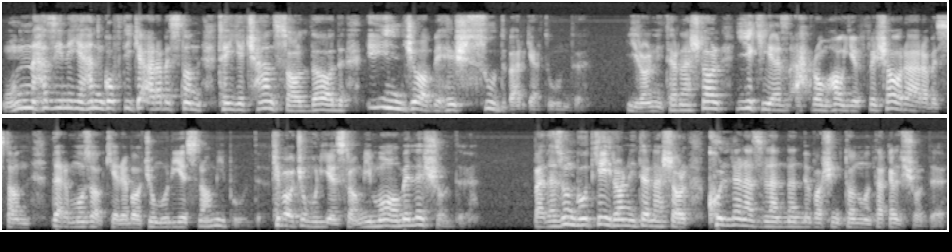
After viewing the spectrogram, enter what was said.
اون هزینه هنگفتی که عربستان طی چند سال داد اینجا بهش سود برگردوند ایران اینترنشنال یکی از اهرامهای فشار عربستان در مذاکره با جمهوری اسلامی بود که با جمهوری اسلامی معامله شد بعد از اون بود که ایران اینترنشنال کلا از لندن به واشنگتن منتقل شده.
